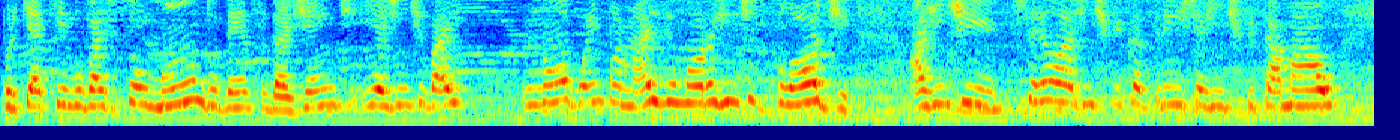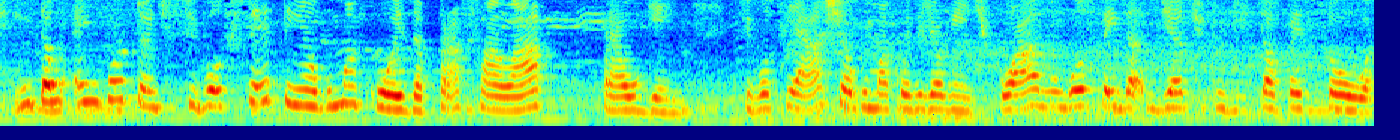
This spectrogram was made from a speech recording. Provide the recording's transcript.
porque aquilo vai somando dentro da gente e a gente vai não aguenta mais e uma hora a gente explode. A gente, sei lá, a gente fica triste, a gente fica mal. Então é importante, se você tem alguma coisa para falar para alguém, se você acha alguma coisa de alguém, tipo, ah, não gostei da, de atitude de tal pessoa,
